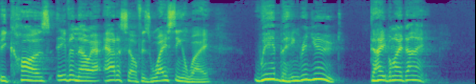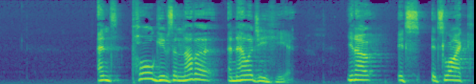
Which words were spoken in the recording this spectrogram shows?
because even though our outer self is wasting away, we're being renewed day by day. And Paul gives another analogy here. You know, it's, it's like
